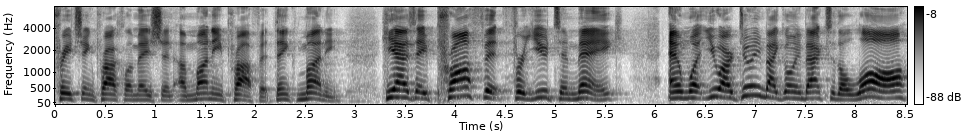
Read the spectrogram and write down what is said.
preaching proclamation, a money profit. Think money. He has a profit for you to make. And what you are doing by going back to the law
